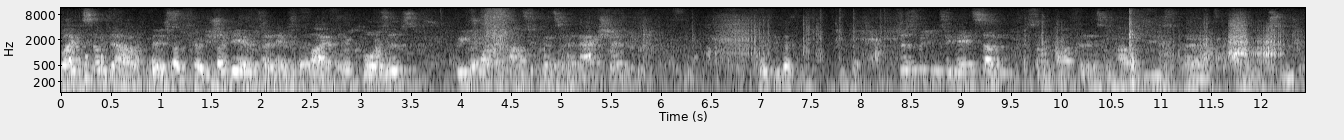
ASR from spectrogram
write some down. There's, you should be able to identify a few causes, for each one a consequence and an action. Just for you to get some, some confidence in how to use the, the procedure.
